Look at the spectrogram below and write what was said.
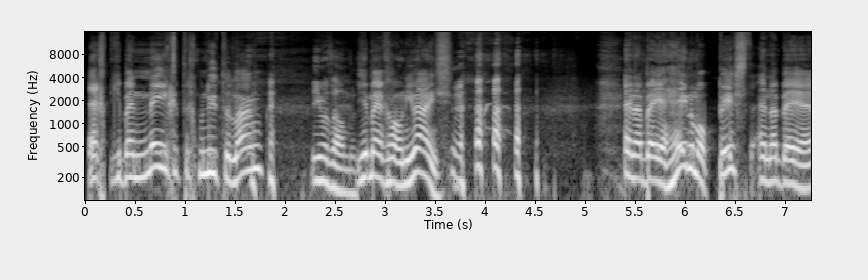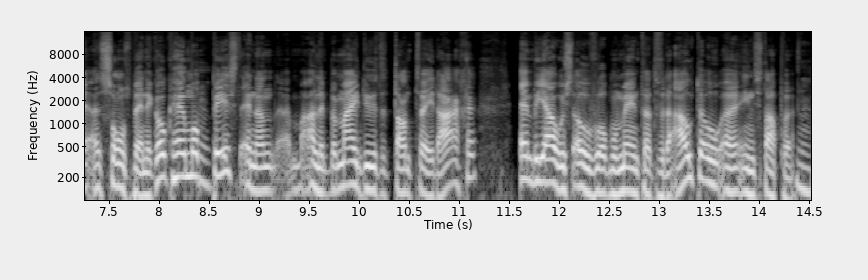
Echt, je bent 90 minuten lang. Iemand anders. je bent gewoon niet wijs. en dan ben je helemaal pist. En dan ben je, eh, soms ben ik ook helemaal pist. En dan, alleen bij mij duurt het dan twee dagen. En bij jou is het over op het moment dat we de auto instappen. Ja.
